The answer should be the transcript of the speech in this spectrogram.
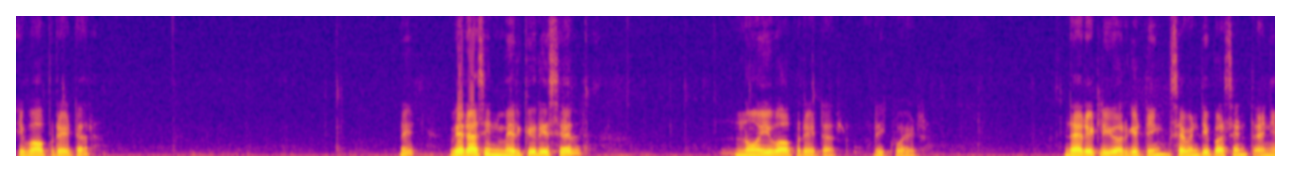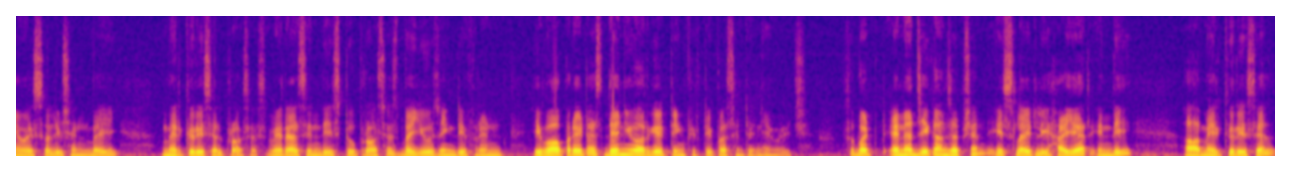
evaporator, right. Whereas, in mercury cell, no evaporator required. Directly you are getting 70 percent NaOH solution by mercury cell process whereas in these two process by using different evaporators then you are getting 50 percent NaOH. So, but energy consumption is slightly higher in the uh, mercury cell,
